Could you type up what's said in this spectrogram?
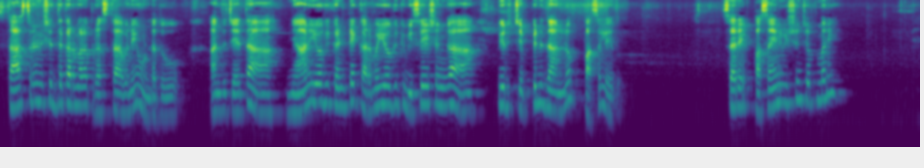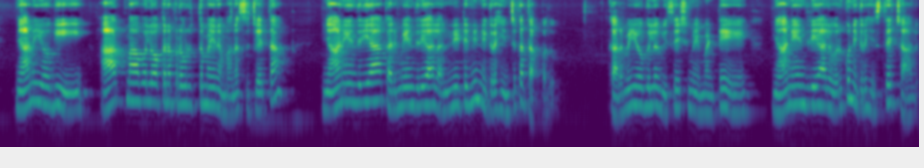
శాస్త్ర నిషిద్ధ కర్మల ప్రస్తావనే ఉండదు. అందుచేత జ్ఞానయోగి కంటే కర్మయోగికి విశేషంగా మీరు చెప్పిన దానిలో పసలేదు. సరే పసైన విషయం చెప్పు మరి. జ్ఞానయోగి ఆత్మావలోకన ప్రవృత్తమైన మనస్సు చేత జ్ఞానేంద్రియ కర్మేంద్రియాలన్నిటినీ నిగ్రహించక తప్పదు. కర్మయోగిలో విశేషం ఏమంటే జ్ఞానేంద్రియాల వరకు నిగ్రహిస్తే చాలు.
